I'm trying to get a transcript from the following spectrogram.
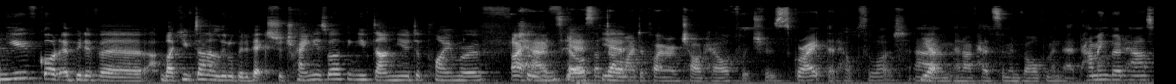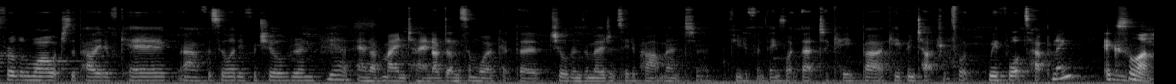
And you've got a bit of a, like, you've done a little bit of extra training as well. I think you've done your diploma of I children's have, health. yes. I've done my diploma of child health, which was great. That helps a lot. Um, Yeah. And I've had some involvement at Hummingbird House for a little while, which is a palliative care uh, facility for children. Yes. And I've maintained, I've done some work at the Children's Emergency Department, a few different things like that to keep uh, keep in touch with, what, with what's happening. Excellent.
